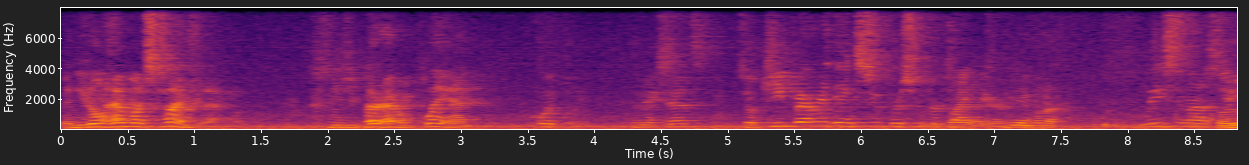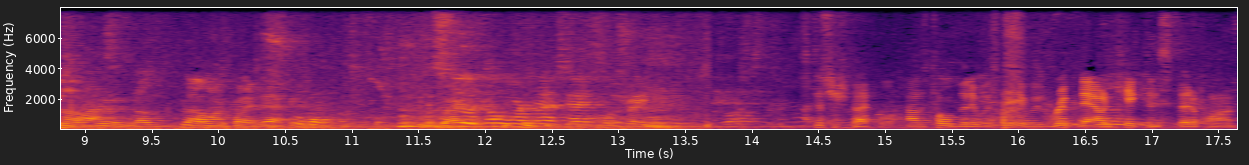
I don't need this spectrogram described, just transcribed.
And you don't have much time for that one. you better have a plan quickly. Does that make sense? So keep everything super, super tight here. You want to least amount of So space no, possible. I want to try it back. Let's do it a couple more times, guys, and we'll trade. Disrespectful. I was told that it was it was ripped down, kicked, and spit upon.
